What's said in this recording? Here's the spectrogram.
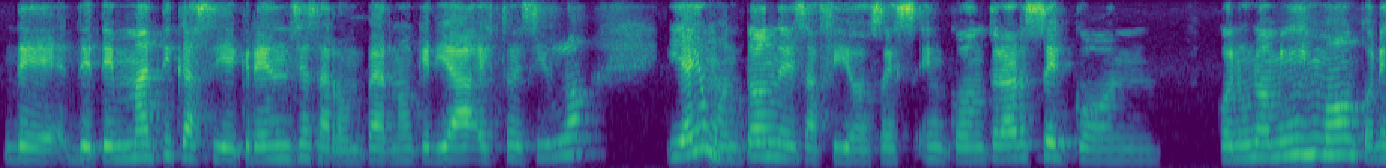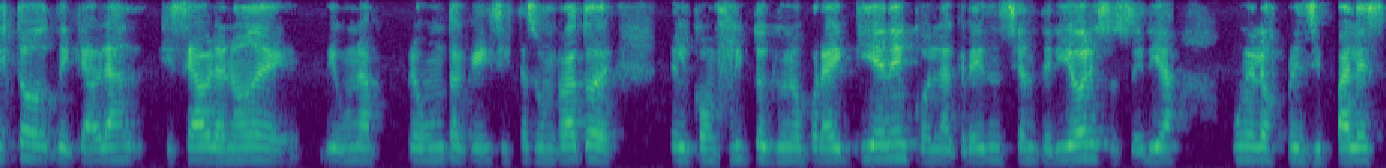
de, de, temáticas y de creencias a romper, ¿no? Quería esto decirlo. Y hay un montón de desafíos, es encontrarse con, con uno mismo, con esto de que hablas, que se habla, ¿no? De, una pregunta que hiciste hace un rato, del conflicto que uno por ahí tiene con la creencia anterior, eso sería uno de los principales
